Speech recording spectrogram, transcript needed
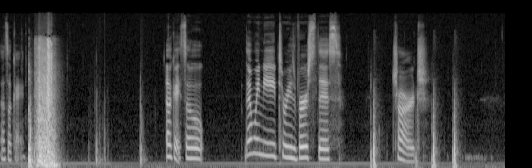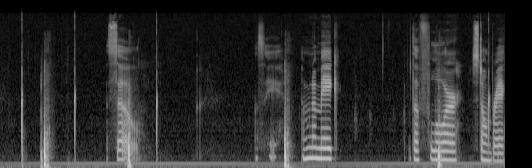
that's okay. Okay, so then we need to reverse this charge. So, let's see. I'm going to make the floor stone brick.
